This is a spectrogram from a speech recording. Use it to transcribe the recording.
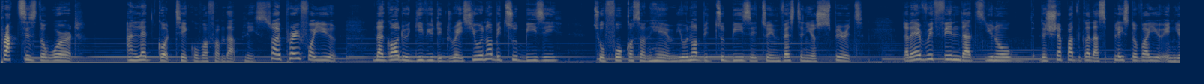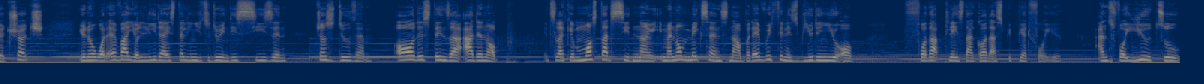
practice the word, and let God take over from that place. So I pray for you that God will give you the grace. You will not be too busy to focus on Him, you will not be too busy to invest in your spirit. That everything that, you know, the shepherd God has placed over you in your church, you know, whatever your leader is telling you to do in this season, just do them. All these things are adding up. It's like a mustard seed now. It might not make sense now, but everything is building you up for that place that God has prepared for you and for you to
